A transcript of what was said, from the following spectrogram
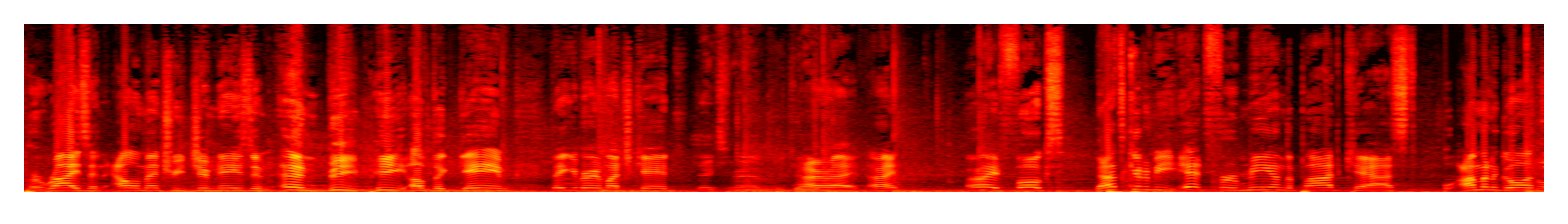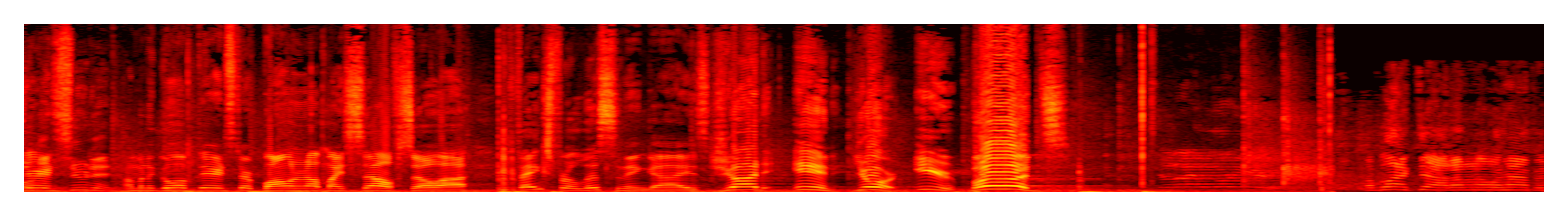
Horizon Elementary Gymnasium MVP of the game. Thank you very much, Cade. Thanks for having me, All right, all right, all right, folks. That's gonna be it for me on the podcast. I'm gonna go out there get and suited. I'm gonna go up there and start balling it up myself. So, uh, thanks for listening, guys. Judd in your earbuds. I blacked out. I don't know what happened.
